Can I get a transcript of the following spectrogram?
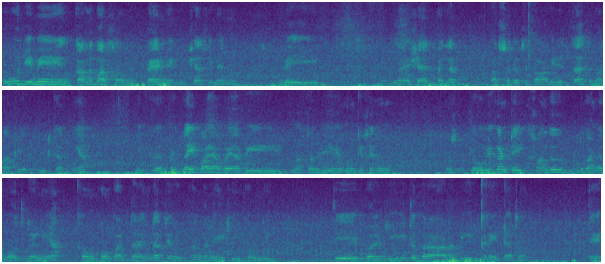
ਉਹ ਜਿਵੇਂ ਕੱਲ ਪਰਸੋਂ ਭੈਣ ਨੇ ਪੁੱਛਿਆ ਸੀ ਮੈਨੂੰ ਵੀ ਮੈਂ ਸ਼ਾਇਦ ਪਹਿਲਾਂ ਪਰਸੋਂ ਦੇ ਉੱਥੇ ਪਾ ਵੀ ਦਿੱਤਾ, ਦੁਬਾਰਾ ਫੇਰ ਰਿਪੀਟ ਕਰਦੀ ਹਾਂ। ਇੱਕ ਪਹਿਲਾਂ ਹੀ ਪਾਇਆ ਹੋਇਆ ਵੀ ਮਤਲਬ ਜੇ ਹੁਣ ਕਿਸੇ ਨੂੰ 24 ਘੰਟੇ ਹੀ ਖੰਘ, ਦਵਾਈਆਂ ਬਹੁਤ ਲੈਣੀਆਂ, ਖੋਂ ਖੋਂ ਕਰਦਾ ਰਹਿੰਦਾ ਤੇ ਉਹ ਖੰਘ ਨਹੀਂ ਠੀਕ ਹੁੰਦੀ। ਤੇ ਬਲਜੀਤ ਬਰਾੜ ਵੀ ਕੈਨੇਡਾ ਤੋਂ, ਤੇ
